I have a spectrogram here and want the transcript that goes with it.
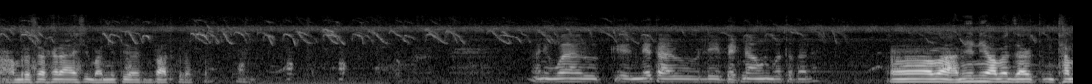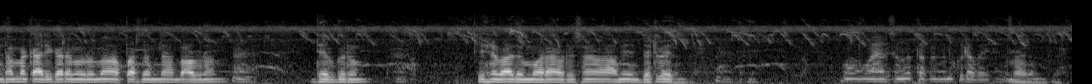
हाम्रो सरकार आएपछि भन्ने त्यो बात कुरा छ। अनि उहाँहरू नेताहरूले भेट्न आउनुभयो तपाईँलाई? अब हामी नि अब जा ठाउँ ठाउँमा कार्यक्रमहरूमा प्रचण्ड बाबुराम अँ, देव गुरुङ कृष्णबहादुर मोराहरूसँग हामी भेट भइरहन्छ उहाँहरूसँग तपाईँको पनि कुरा भइरहन्छ।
